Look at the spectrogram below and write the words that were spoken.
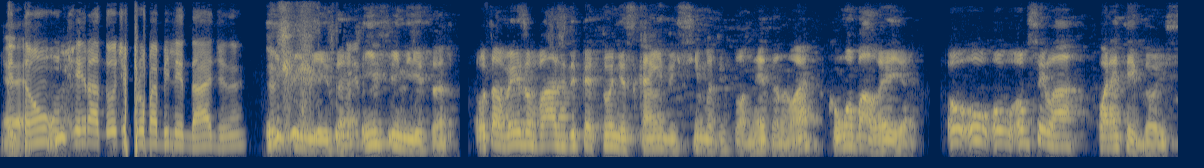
É. Então, um gerador de probabilidade, né? infinita, infinita. Ou talvez o vaso de petúnias caindo em cima de um planeta, não é? Com uma baleia. Ou, ou, ou, ou sei lá, 42.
